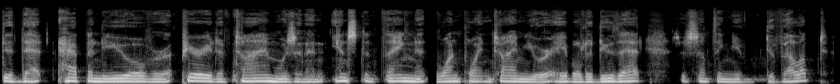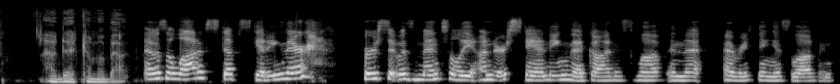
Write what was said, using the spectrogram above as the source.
Did that happen to you over a period of time? Was it an instant thing that at one point in time you were able to do that? Is it something you've developed? How'd that come about? It was a lot of steps getting there. First, it was mentally understanding that God is love and that everything is love and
